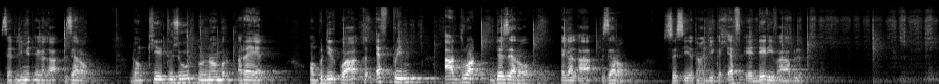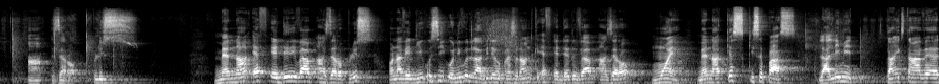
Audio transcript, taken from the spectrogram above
cette limite égale à 0. Donc qui est toujours un nombre réel. On peut dire quoi? Que f' à droite de 0 égale à 0. Ceci étant dit que f est dérivable en 0 plus. Maintenant, f est dérivable en 0 plus. On avait dit aussi au niveau de la vidéo précédente que f est dérivable en 0 moins. Maintenant, qu'est-ce qui se passe? La limite, quand x tend vers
